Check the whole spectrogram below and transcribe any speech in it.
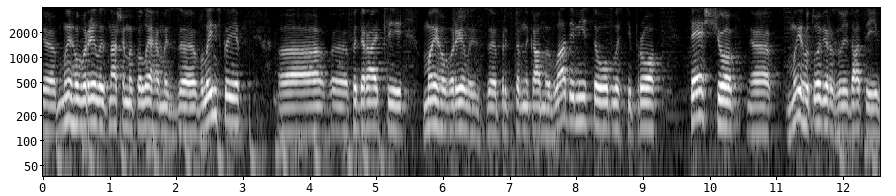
е, ми говорили з нашими колегами з е, Волинської е, федерації. Ми говорили з представниками влади міста області про те, що ми готові розглядати їх,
